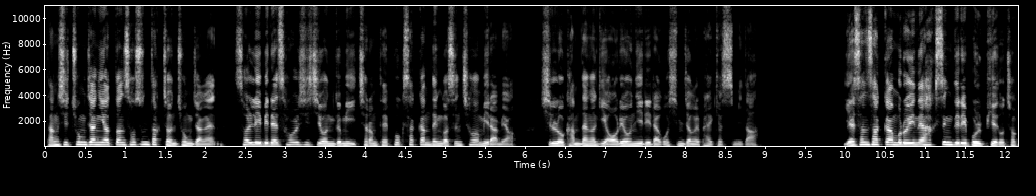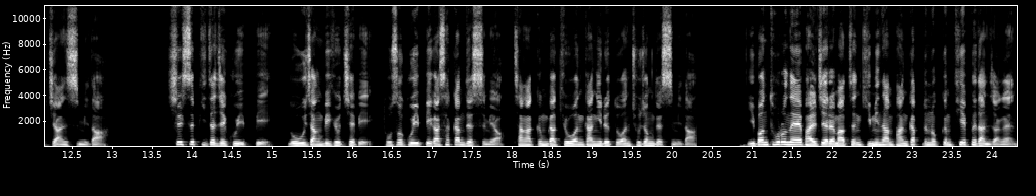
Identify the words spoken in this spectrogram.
당시 총장이었던 서순탁 전 총장은 설립 이래 서울시 지원금이 이처럼 대폭 삭감된 것은 처음이라며 실로 감당하기 어려운 일이라고 심정을 밝혔습니다. 예산 삭감으로 인해 학생들이 볼 피해도 적지 않습니다. 실습 기자재 구입비, 노후 장비 교체비, 도서 구입비가 삭감됐으며 장학금과 교원 강의료 또한 조정됐습니다. 이번 토론회의 발제를 맡은 김인한 반값 등록금 TF 단장은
